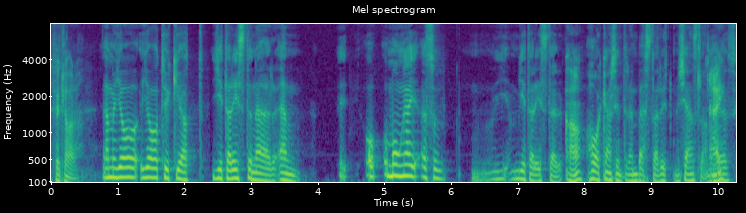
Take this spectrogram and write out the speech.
Förklara. Ja, men jag, jag tycker att gitarristen är en... Och, och många alltså, mm, gitarrister Ja. har kanske inte den bästa rytmkänslan. Nej. S-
